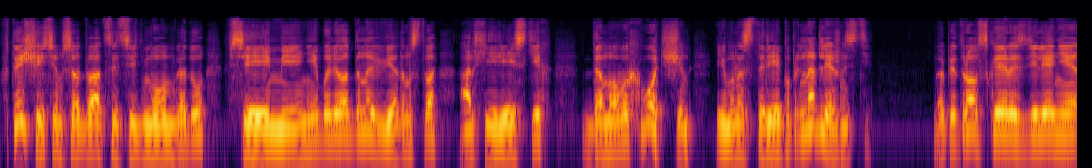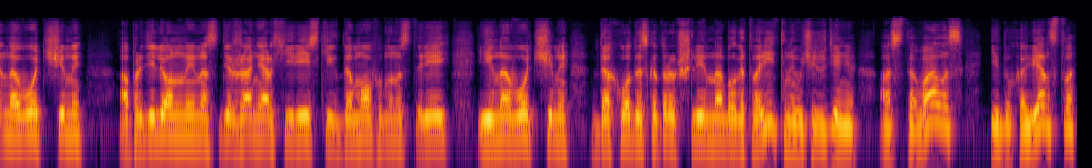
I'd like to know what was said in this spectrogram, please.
В 1727 году все имения были отданы в ведомство архиерейских домовых вотчин и монастырей по принадлежности. Но Петровское разделение на вотчины, определенные на содержание архиерейских домов и монастырей, и на вотчины, доходы с которых шли на благотворительные учреждения, оставалось, и духовенство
